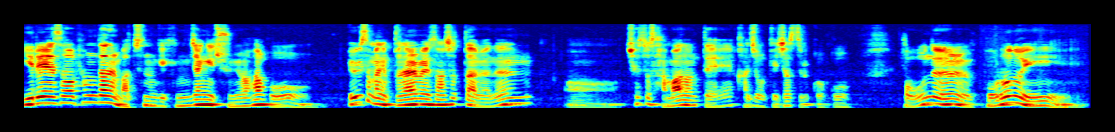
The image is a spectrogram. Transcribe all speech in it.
이래서 평단을 맞추는 게 굉장히 중요하고 여기서 만약 분할 매수 하셨다면은 어, 최소 4만 원대 가지고 계셨을 거고 어, 오늘 보로노이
